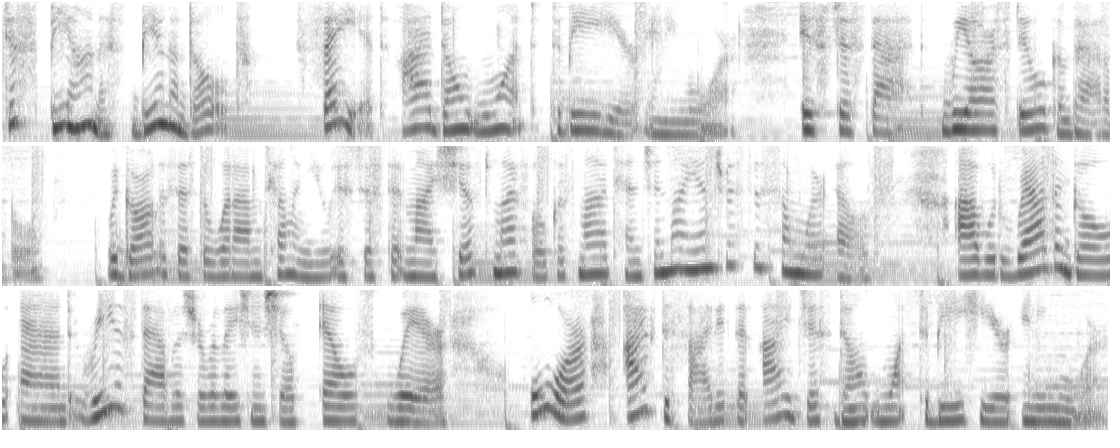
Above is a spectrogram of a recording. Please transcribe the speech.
Just be honest, be an adult. Say it. I don't want to be here anymore. It's just that we are still compatible regardless as to what I'm telling you. It's just that my shift, my focus, my attention, my interest is somewhere else. I would rather go and reestablish a relationship elsewhere. Or I've decided that I just don't want to be here anymore.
